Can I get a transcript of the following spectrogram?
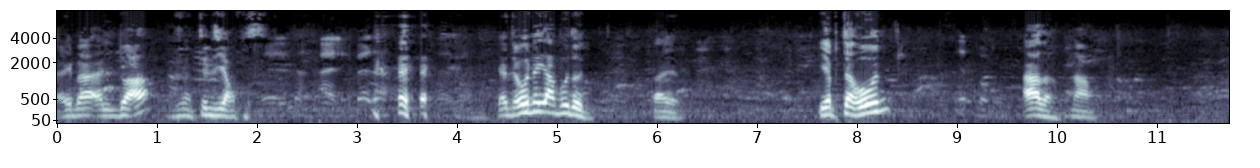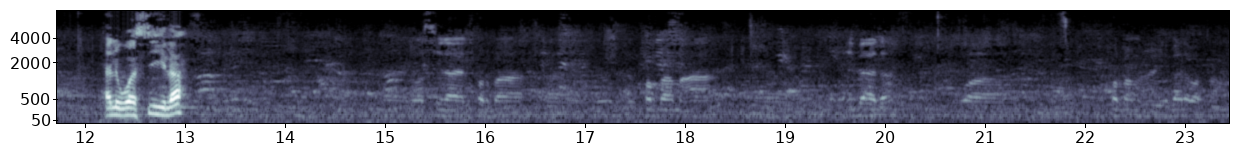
الدعاء je te le en plus يدعون يعبدون. طيب. يبتغون. هذا نعم. الوسيلة. الوسيلة القربى القربى مع عبادة والقربى مع عبادة وطاعة.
